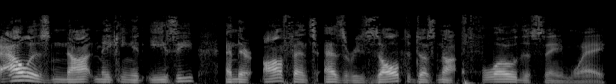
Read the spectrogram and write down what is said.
Al is not making it easy, and their offense, as a result, does not flow the same way.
